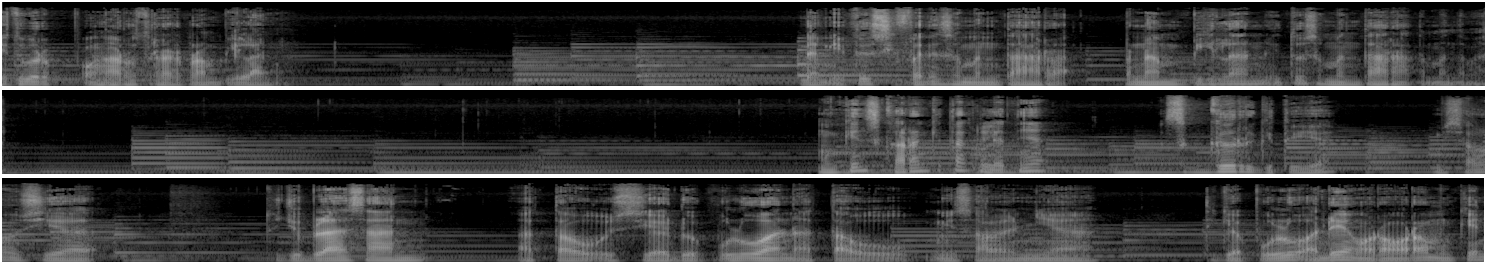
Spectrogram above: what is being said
itu berpengaruh terhadap penampilan. Dan itu sifatnya sementara. Penampilan itu sementara, teman-teman. Mungkin sekarang kita kelihatnya seger gitu ya. Misalnya usia 17-an atau usia 20-an atau misalnya 30 ada yang orang-orang mungkin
